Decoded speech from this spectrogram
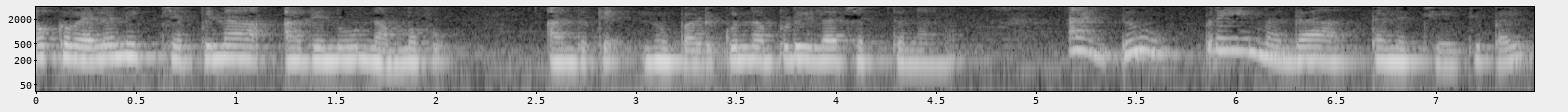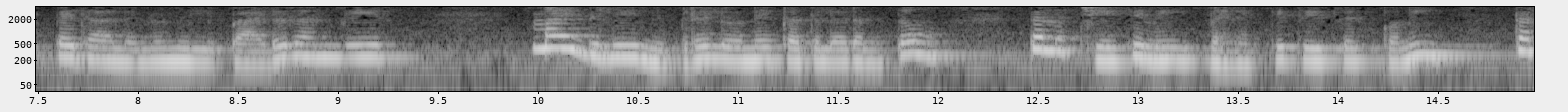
ఒకవేళ నీకు చెప్పినా అది నువ్వు నమ్మవు. అందుకే నువ్వు పడుకున్నప్పుడు ఇలా చెప్తున్నాను. అంటూ ప్రేమగా తన చేతిపై పెదాలను నిలిపాడు రణ్వీర్. మైథిలి నిద్రలోనే కదలడంతో తన చేతిని వెనక్కి తీసేసుకొని తన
